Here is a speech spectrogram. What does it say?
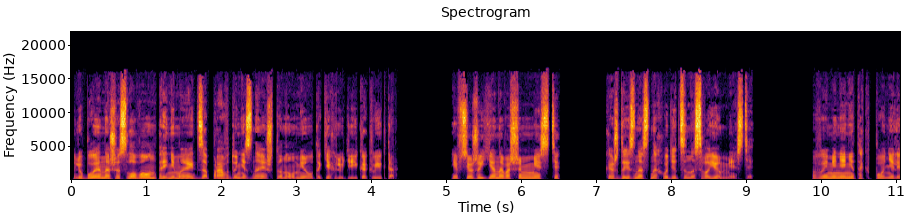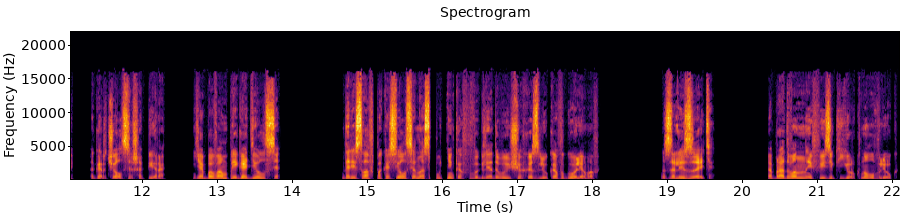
Любое наше слово он принимает за правду, не зная, что на уме у таких людей, как Виктор». И все же я на вашем месте?» «Каждый из нас находится на своем месте». «Вы меня не так поняли», — огорчался Шапира. «Я бы вам пригодился». Дарислав покосился на спутников, выглядывающих из люков големов. «Залезайте». Обрадованный физик юркнул в люк.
